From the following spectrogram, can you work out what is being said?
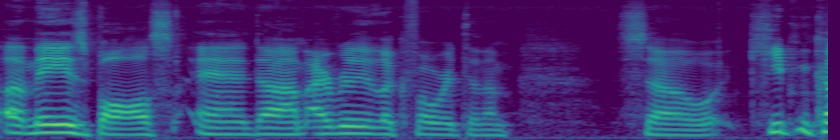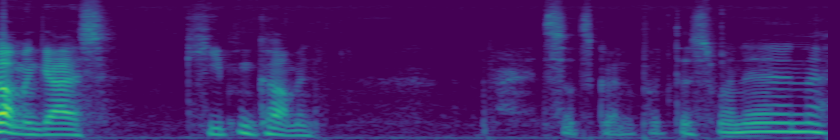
amaze balls, and um, I really look forward to them. So keep them coming, guys. Keep them coming. All right, so let's go ahead and put this one in.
